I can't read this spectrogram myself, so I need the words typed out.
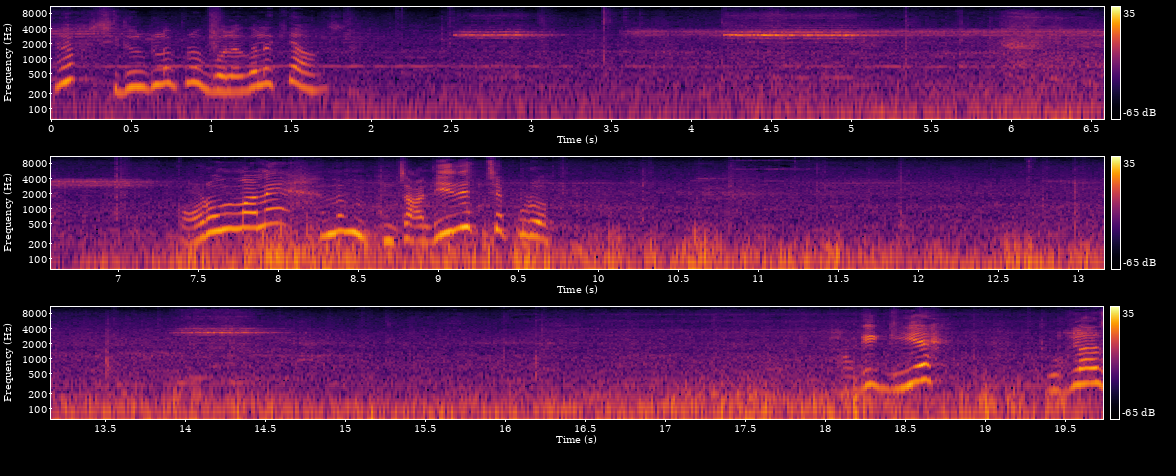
হ্যাঁ সিঁদুরগুলো পুরো গলে গলে কি অবস্থা? গরম মানে একদম জ্বালিয়ে দিচ্ছে পুরো। আগে গিয়ে দু গ্লাস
